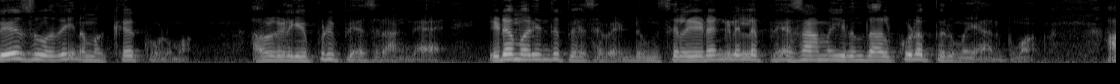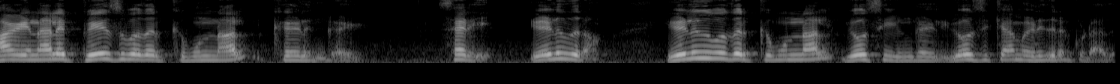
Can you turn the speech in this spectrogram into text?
பேசுவதை நம்ம கேட்கணுமா? அவர்கள் எப்படி பேசுகிறாங்க இடமறிந்து பேச வேண்டும். சில இடங்களில் பேசாமல் இருந்தால் கூட பெருமையாக இருக்குமா? ஆகையினாலே பேசுவதற்கு முன்னால் கேளுங்கள். சரி எழுதுகிறோம் எழுதுவதற்கு முன்னால் யோசியுங்கள். யோசிக்காமல் எழுதிடக்கூடாது.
